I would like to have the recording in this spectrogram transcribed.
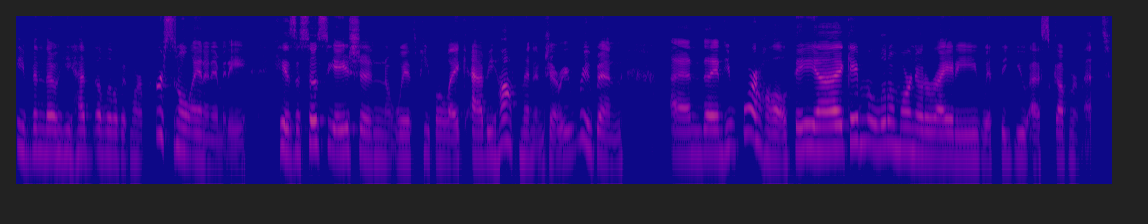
even though he had a little bit more personal anonymity, his association with people like Abbie Hoffman and Jerry Rubin and Andy Warhol, they uh, gave him a little more notoriety with the US government.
